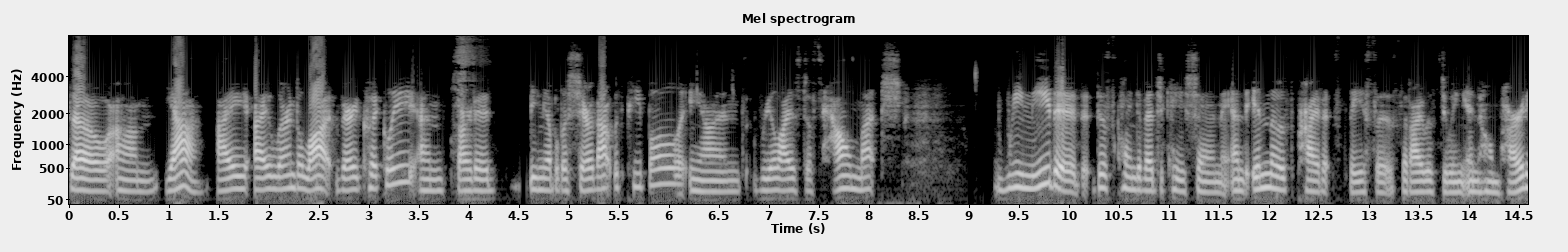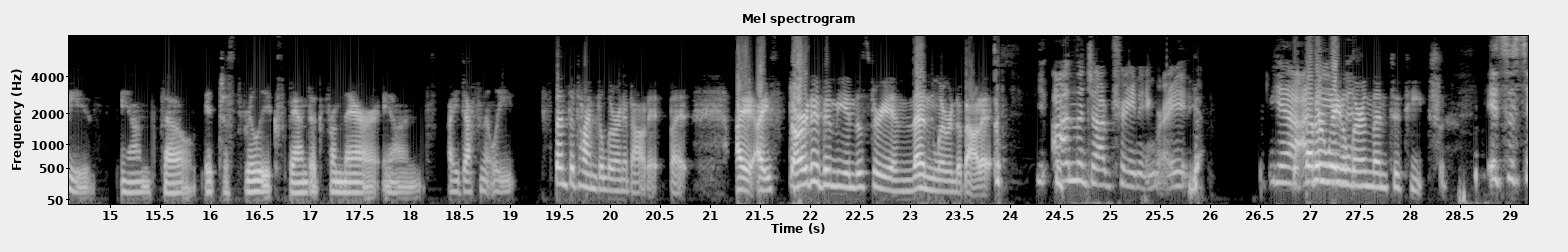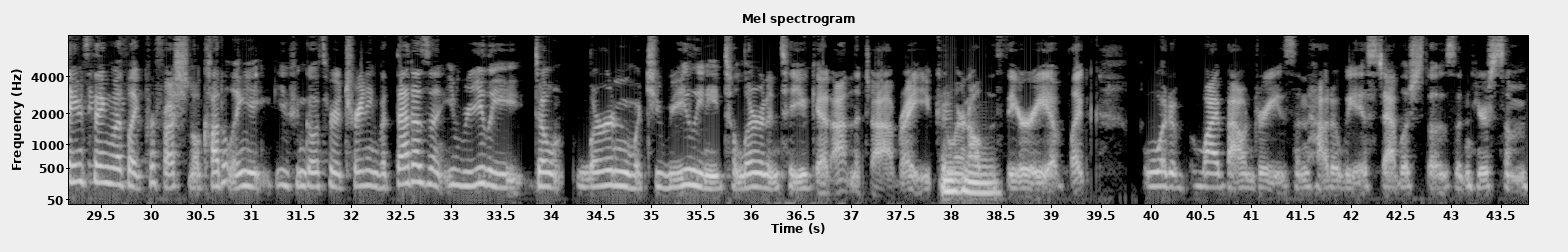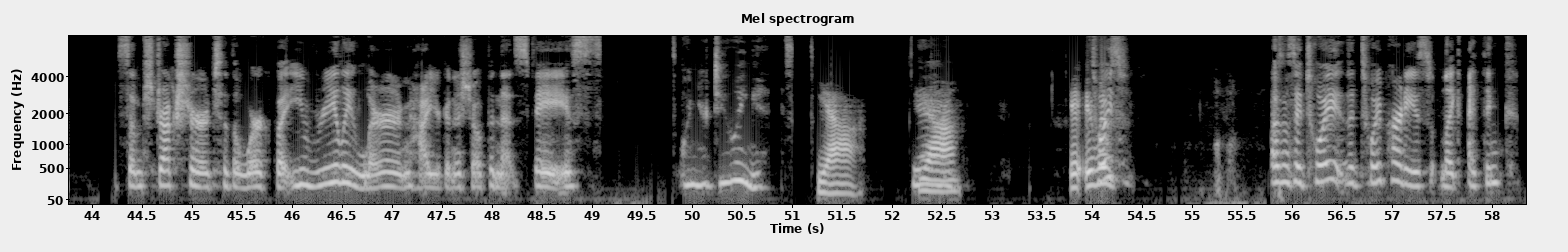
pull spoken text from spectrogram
So, um, yeah, I, I learned a lot very quickly and started being able to share that with people and realize just how much we needed this kind of education and in those private spaces that I was doing in home parties. And so it just really expanded from there. And I definitely spent the time to learn about it, but I, I started in the industry and then learned about it. On the job training, right? Yeah. Yeah. a better I mean, way to learn than to teach it's the same thing with like professional cuddling. You, you can go through a training, but that doesn't, you really don't learn what you really need to learn until you get on the job, right? You can mm-hmm. learn all the mm-hmm. theory of like what, why boundaries and how do we establish those. And here's some, some structure to the work, but you really learn how you're going to show up in that space when you're doing it. Yeah. Yeah. yeah. It, it Toys, was. I was gonna say toy. The toy parties, like I think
